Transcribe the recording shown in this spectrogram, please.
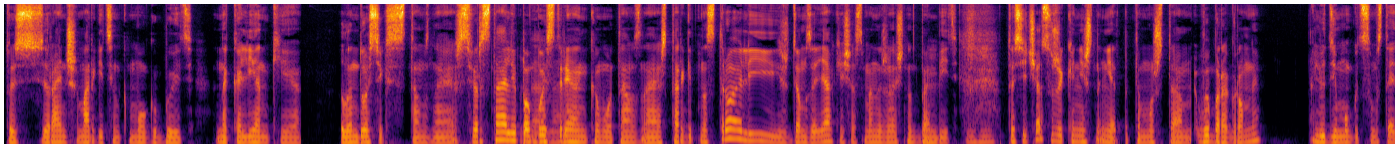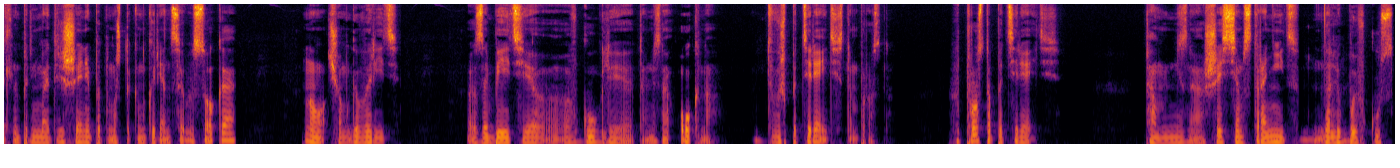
То есть раньше маркетинг мог быть на коленке лендосик, там, знаешь, сверстали по-быстренькому, там, знаешь, таргет настроили и ждем заявки, сейчас менеджеры начнут бомбить. Mm-hmm. То сейчас уже, конечно, нет, потому что выбор огромный. Люди могут самостоятельно принимать решения, потому что конкуренция высокая. Ну, о чем говорить? Забейте в гугле, там, не знаю, окна. Вы же потеряетесь там просто. Вы просто потеряетесь. Там, не знаю, 6-7 страниц на любой вкус.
